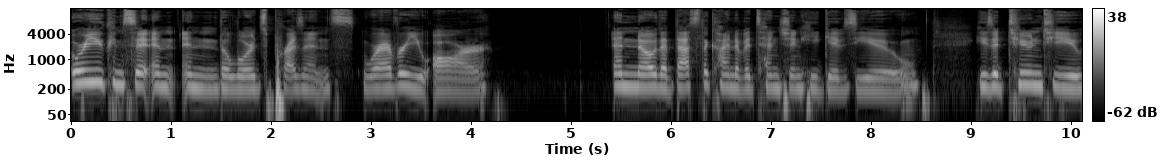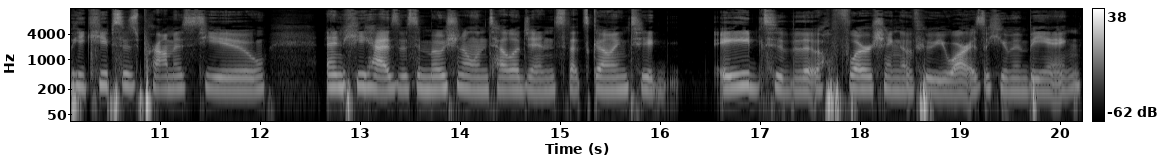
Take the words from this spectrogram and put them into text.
or you can sit in, in the Lord's presence wherever you are and know that that's the kind of attention He gives you. He's attuned to you, He keeps His promise to you, and He has this emotional intelligence that's going to aid to the flourishing of who you are as a human being.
